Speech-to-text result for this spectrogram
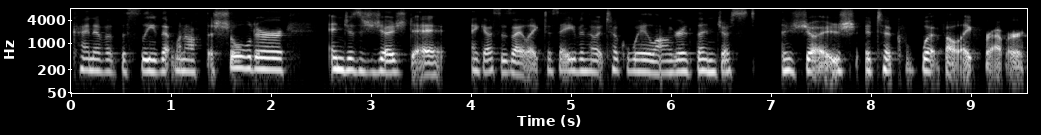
kind of of the sleeve that went off the shoulder and just judged it, I guess, as I like to say, even though it took way longer than just a judge, It took what felt like forever,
